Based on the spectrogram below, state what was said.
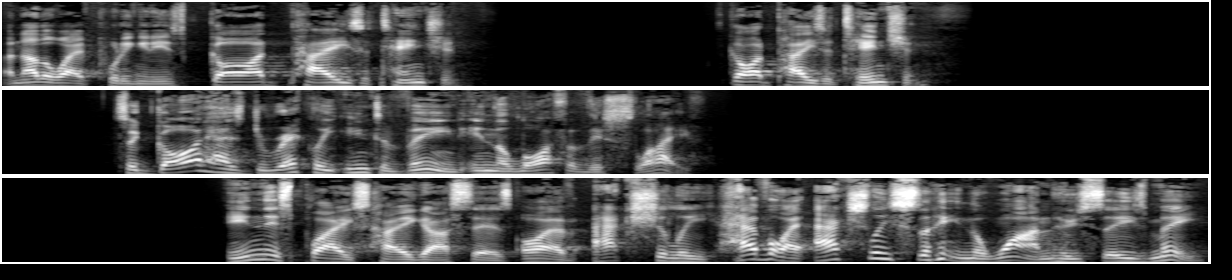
another way of putting it is, God pays attention. God pays attention. So God has directly intervened in the life of this slave. In this place, Hagar says, I have actually, have I actually seen the one who sees me?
